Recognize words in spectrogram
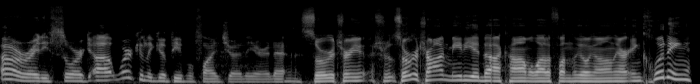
Alrighty, Sorg. Uh, where can the good people find you on the internet? Sorgatron, SorgatronMedia.com. A lot of fun going on there, including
